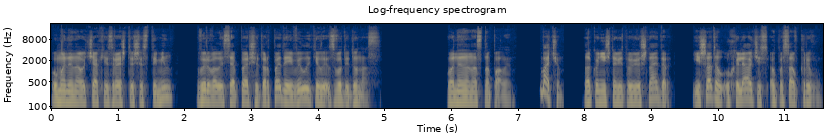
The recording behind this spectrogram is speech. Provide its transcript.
У мене на очах із решти шести мін вирвалися перші торпеди і вилетіли з води до нас. Вони на нас напали. Бачу, лаконічно відповів Шнайдер, і шатл, ухиляючись, описав криву.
